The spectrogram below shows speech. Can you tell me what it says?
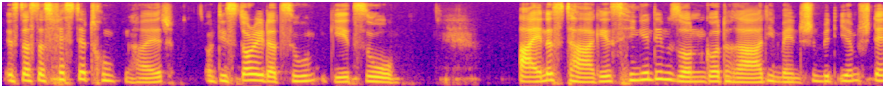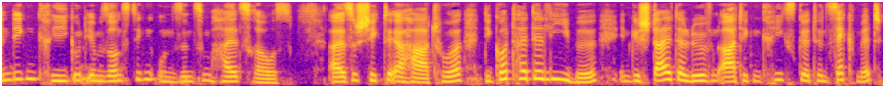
ist das das Fest der Trunkenheit. Und die Story dazu geht so. Eines Tages hingen dem Sonnengott Ra die Menschen mit ihrem ständigen Krieg und ihrem sonstigen Unsinn zum Hals raus. Also schickte er Hathor, die Gottheit der Liebe, in Gestalt der löwenartigen Kriegsgöttin Sekhmet,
